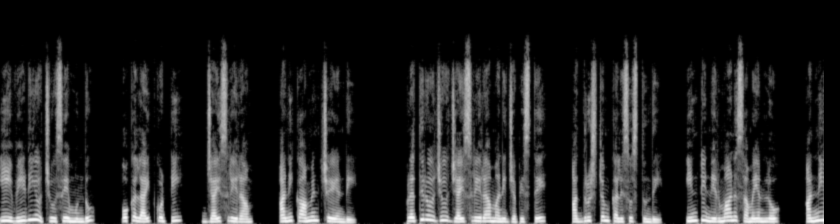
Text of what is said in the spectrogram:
ఈ వీడియో చూసే ముందు ఒక లైక్ కొట్టి జై శ్రీరామ్ అని కామెంట్ చేయండి. ప్రతిరోజూ జై శ్రీరామ్ అని జపిస్తే అదృష్టం కలిసొస్తుంది. ఇంటి నిర్మాణ సమయంలో అన్నీ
